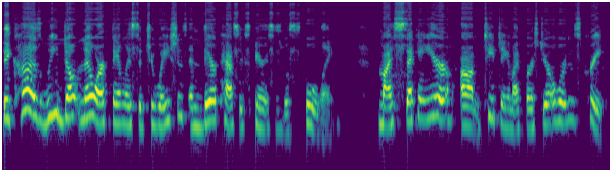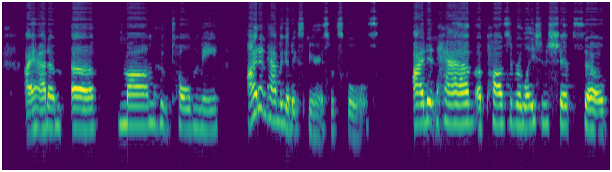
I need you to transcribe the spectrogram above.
Because we don't know our family situations and their past experiences with schooling. My second year um, teaching and my first year at Hortons Creek, I had a, a mom who told me I didn't have a good experience with schools. I didn't have a positive relationship. So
